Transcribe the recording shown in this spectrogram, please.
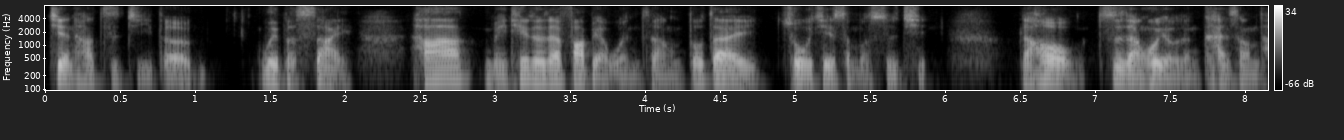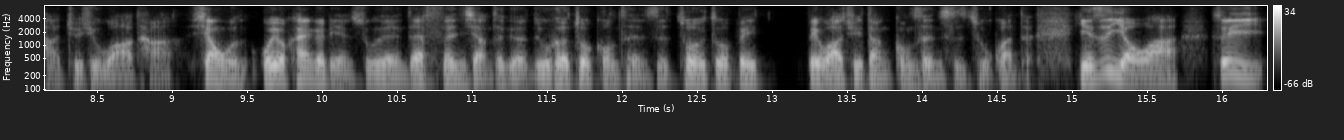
建他自己的 website，他每天都在发表文章，都在做一些什么事情，然后自然会有人看上他，就去挖他。像我，我有看一个脸书的人在分享这个如何做工程师，做一做被。被挖去当工程师主管的也是有啊，所以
